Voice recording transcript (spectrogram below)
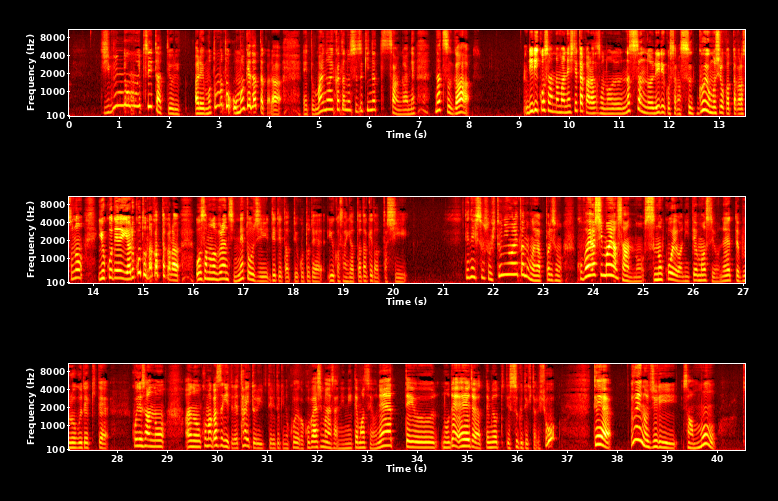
自分で思いついたってより、あれ、もともとおまけだったから、えっと、前の相方の鈴木夏さんがね、夏が、リリコさんの真似してたから、その、夏さんのリリコさんがすっごい面白かったから、その横でやることなかったから、王様のブランチにね、当時出てたっていうことで、ゆうかさんやっただけだったし。でね、そうそう、人に言われたのが、やっぱりその、小林麻也さんの素の声が似てますよねってブログで来て、小出さんの、あの、細かすぎてね、タイトル言ってる時の声が小林麻也さんに似てますよねっていうので、えー、じゃあやってみようって言ってすぐできたでしょ？で、上野樹里さんも、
